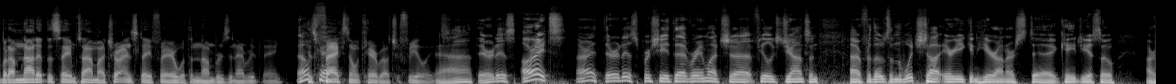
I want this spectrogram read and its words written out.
but I'm not at the same time. I try and stay fair with the numbers and everything. Because Okay. facts don't care about your feelings. Ah, there it is. All right. All right. There it is. Appreciate that very much. Uh, Felix Johnson. Uh, for those in the Wichita area, you can hear on our st- KGSO, our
